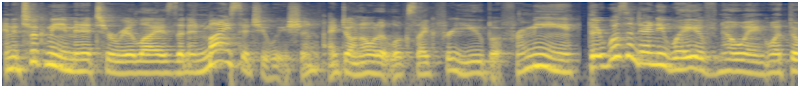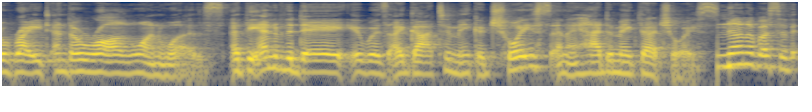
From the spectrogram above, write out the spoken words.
And it took me a minute to realize that in my situation, I don't know what it looks like for you, but for me, there wasn't any way of knowing what the right and the wrong one was. At the end of the day, it was I got to make a choice and I had to make that choice. None of us have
